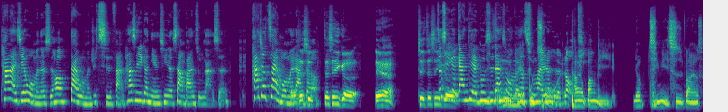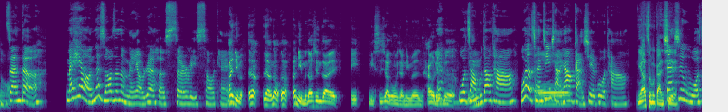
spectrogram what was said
他来接我们的时候，带我们去吃饭。他是一个年轻的上班族男生，他就载我们两哦这是个。这是一个，等一下，这这是一个这是一个干爹故事，但是我们没有出卖任何的肉他要。帮你，要请你吃饭，有什么？真的没有，那时候真的没有任何 service。OK，那、你们那那那那那你们到现在，你你私下跟我讲，你们还有联络？哎我找不嗯到他，我有曾经想哦要感谢过他，你要怎么感谢？但是我不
